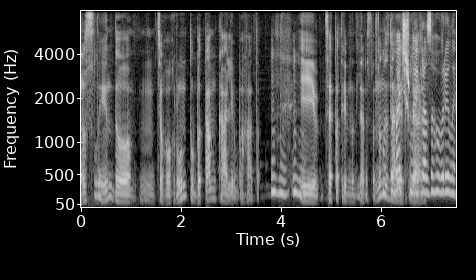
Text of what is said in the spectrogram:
рослин, до цього ґрунту, бо там калію багато. Угу, угу. І це потрібно для рослин. Ну, не От знаю, як бачиш, ми якраз заговорили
